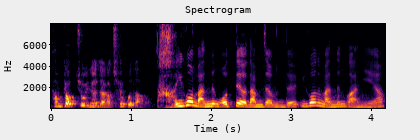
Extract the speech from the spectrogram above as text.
성격 좋은 여자가 최고다. 아, 이거 맞는 거 어때요 남자분들 이거는 맞는 거 아니에요?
